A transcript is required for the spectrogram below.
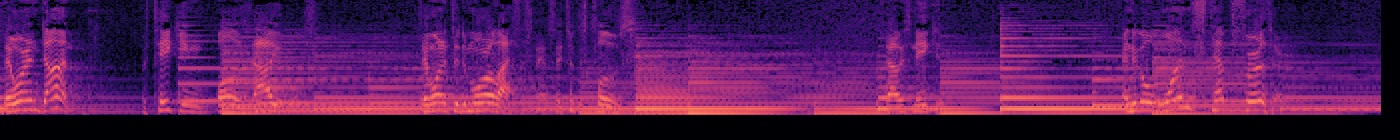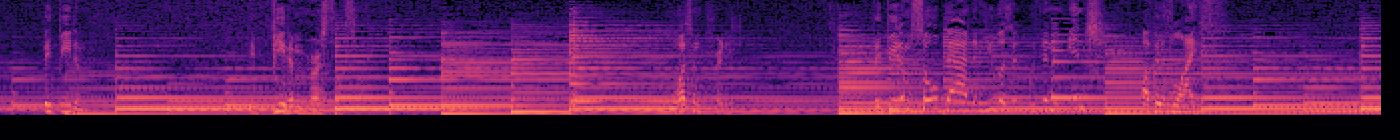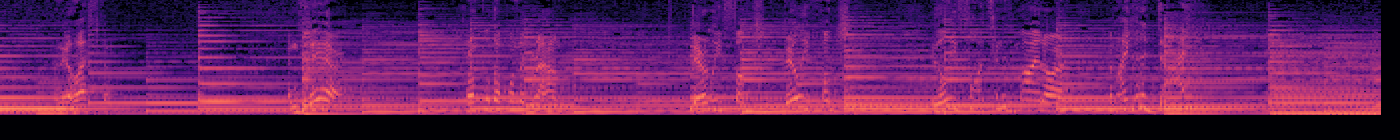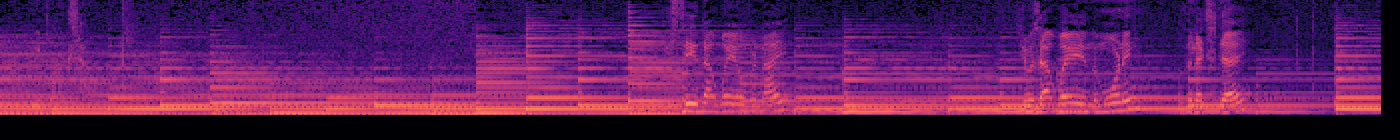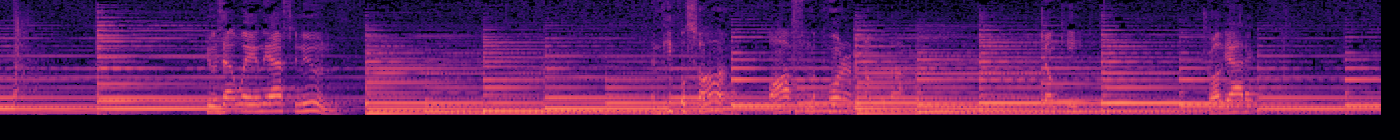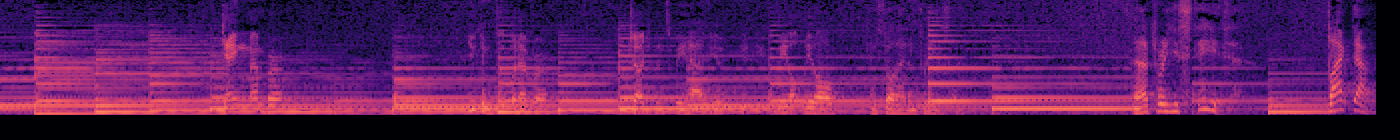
They weren't done taking all his valuables. They wanted to demoralize this man, so they took his clothes. Now he's naked. And to go one step further, they beat him. They beat him mercilessly. It wasn't pretty. They beat him so bad that he was within an inch of his life. And they left him. And there, crumpled up on the ground, barely functioning, barely functioning. His only thoughts in his mind are, Am I going to die? And he blacks out. He stayed that way overnight. He was that way in the morning of the next day. He was that way in the afternoon. People saw him off in the corner, crumpled up. Junkie, drug addict, gang member. You can put whatever judgments we have. You, you, you, we, all, we all can fill that in pretty easily. And that's where he stayed. Blacked out.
